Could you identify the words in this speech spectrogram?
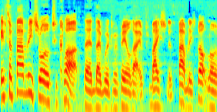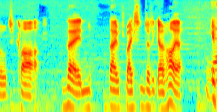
if the family's loyal to Clark, then they would reveal that information. If the family's not loyal to Clark, then that information doesn't go higher. Yeah, if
